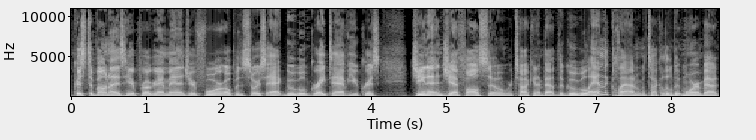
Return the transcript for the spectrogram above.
Chris DiBona is here, program manager for open source at Google. Great to have you, Chris. Gina and Jeff also. We're talking about the Google and the cloud. We'll talk a little bit more about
